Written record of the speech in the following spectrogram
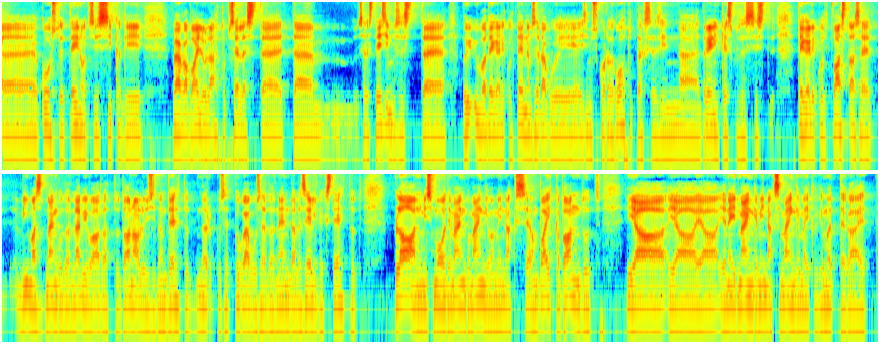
äh, koostööd teinud, siis ikkagi väga palju lähtub sellest, et ähm, sellest esimesest äh, või juba tegelikult ennem seda, kui esimest korda kohtutakse siin äh, treeningkeskuses, siis tegelikult vastased viimased mängud on läbi vaadatud, analüüsid on tehtud, nõrkused, tugevused on endale selgeks tehtud. plaan, mismoodi mängu mängima minnakse, on paika pandud ja, ja, ja, ja neid mänge minnakse mängima ikkagi mõttega, et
